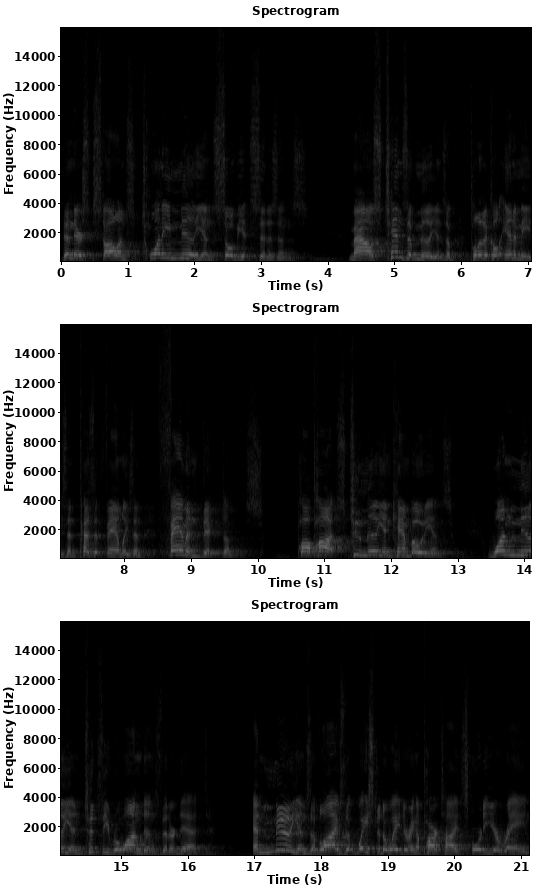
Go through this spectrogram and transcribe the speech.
Then there's Stalin's 20 million Soviet citizens. Mao's tens of millions of political enemies and peasant families and famine victims. Pol Pot's 2 million Cambodians. 1 million Tutsi Rwandans that are dead and millions of lives that wasted away during apartheid's 40 year reign.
